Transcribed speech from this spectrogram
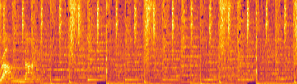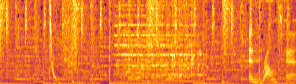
Round 9. And round 10.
